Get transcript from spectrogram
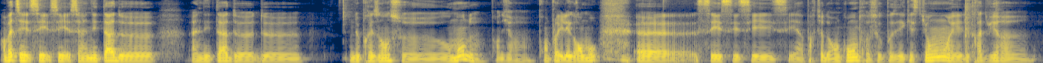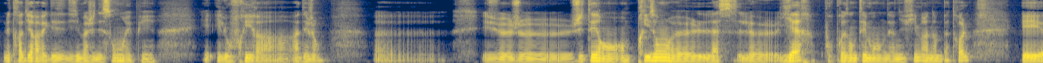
En fait, c'est un état de un état de, de de présence euh, au monde, pour dire, pour employer les grands mots. Euh, c'est à partir de rencontres, se poser des questions et les traduire, euh, les traduire avec des, images et des sons et puis et, l'offrir à, des gens. je, j'étais en, prison la, hier pour présenter mon dernier film, Un homme patrol. Et,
